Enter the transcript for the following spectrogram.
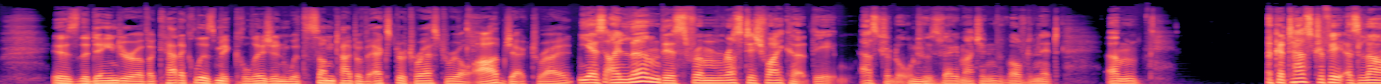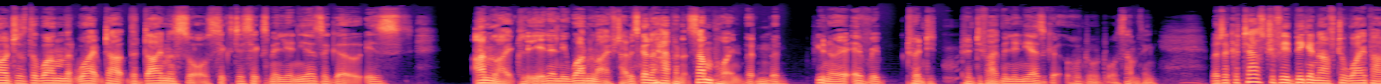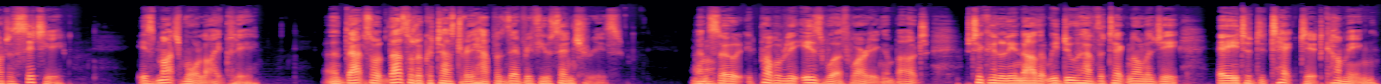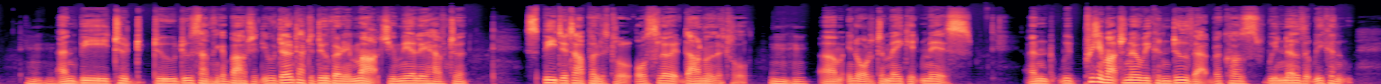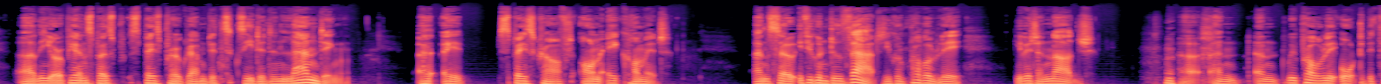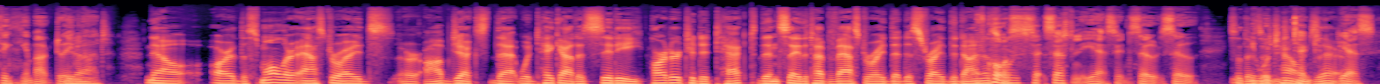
is the danger of a cataclysmic collision with some type of extraterrestrial object, right? Yes, I learned this from Rusty Schweickart, the astronaut, mm. who's very much involved in it. Um, a catastrophe as large as the one that wiped out the dinosaurs 66 million years ago is unlikely in any one lifetime. It's going to happen at some point, but, mm. but you know, every 20, 25 million years ago or, or, or something. But a catastrophe big enough to wipe out a city is much more likely. And that sort, that sort of catastrophe happens every few centuries. Wow. And so it probably is worth worrying about, particularly now that we do have the technology, A, to detect it coming, mm-hmm. and B, to, to do something about it. You don't have to do very much. You merely have to speed it up a little or slow it down a little mm-hmm. um, in order to make it miss. And we pretty much know we can do that because we know that we can. Uh, the European space, space program did succeeded in landing a, a spacecraft on a comet. And so, if you can do that, you can probably give it a nudge. uh, and and we probably ought to be thinking about doing yeah. that. Now, are the smaller asteroids or objects that would take out a city harder to detect than, say, the type of asteroid that destroyed the dinosaurs? Of course, certainly, yes. And so, so so there's a challenge there. Yes,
